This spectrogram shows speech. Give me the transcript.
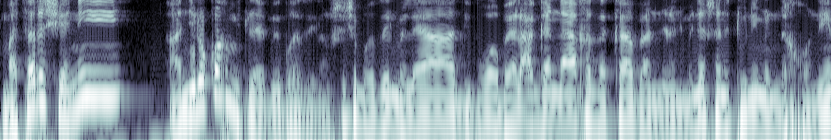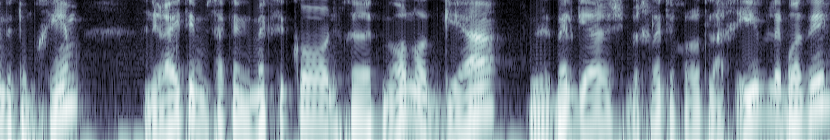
מהצד השני, אני לא כל כך מתלהב מברזיל, אני חושב שברזיל מלאה, דיברו הרבה על ההגנה החזקה, ואני אני מניח שהנתונים הם נכונים ותומכים. אני ראיתי במשחק נגד מקסיקו נבחרת מאוד מאוד פגיעה, ולבלגיה יש בהחלט יכולות להכאיב לברזיל,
